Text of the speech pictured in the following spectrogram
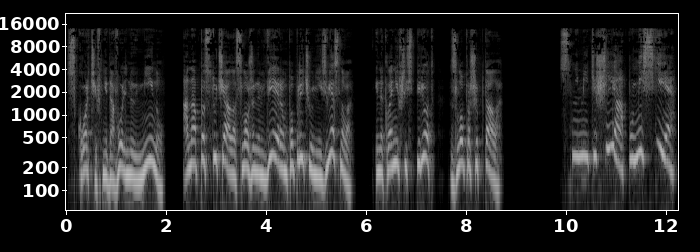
Скорчив недовольную мину, она постучала сложенным веером по плечу неизвестного и, наклонившись вперед, зло прошептала. — Снимите шляпу, месье!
